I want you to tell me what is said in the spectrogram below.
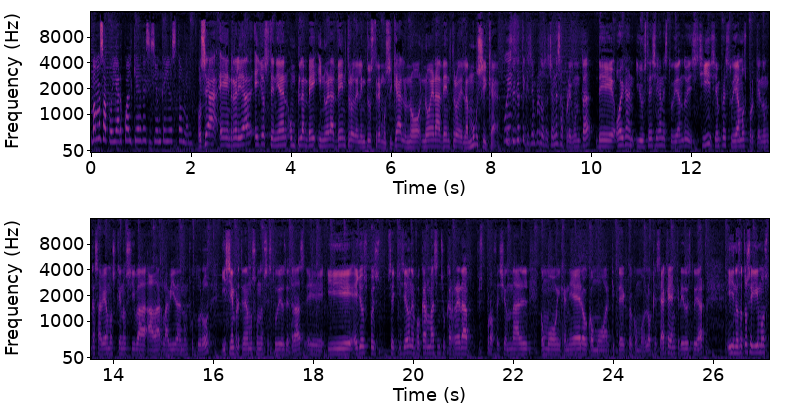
vamos a apoyar cualquier decisión que ellos tomen. O sea, en realidad ellos tenían un plan B y no era dentro de la industria musical, o no, no era dentro de la música. Pues, Pues- fíjate que siempre nos hacían esa pregunta de, oigan, ¿y ustedes sigan estudiando? Y sí, siempre estudiamos porque nunca sabíamos qué nos iba a dar la vida en un futuro y siempre teníamos unos estudios detrás eh, y ellos pues se quisieron enfocar más en su carrera pues, profesional como ingeniero, como arquitecto, como lo que sea que hayan querido estudiar y nosotros seguimos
